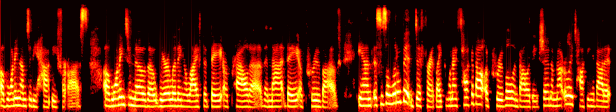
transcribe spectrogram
of wanting them to be happy for us, of wanting to know that we're living a life that they are proud of and that they approve of. And this is a little bit different. Like when I talk about approval and validation, I'm not really talking about it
